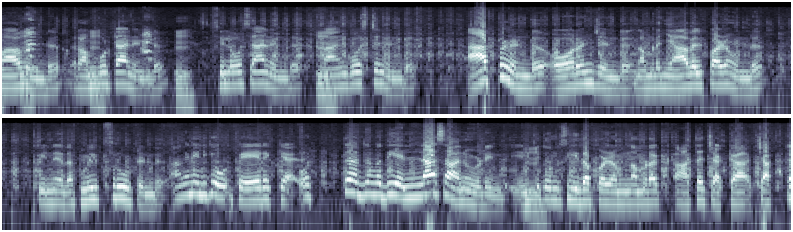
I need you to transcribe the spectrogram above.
മാവുണ്ട് റംബുട്ടാൻ ഉണ്ട് ഫിലോസാൻ ഉണ്ട് മാങ്കോസ്റ്റൻ ഉണ്ട് ആപ്പിൾ ഉണ്ട് ഓറഞ്ച് ഉണ്ട് നമ്മുടെ ഞാവൽപ്പഴം ഉണ്ട് പിന്നെ ഏതാ മിൽക്ക് ഫ്രൂട്ട് ഉണ്ട്. അങ്ങനെ എനിക്ക് പേരക്ക ഒറ്റവധി എല്ലാ സാധനവും ഇവിടെ ഉണ്ട്. എനിക്ക് തോന്നുന്നു സീതപ്പഴം നമ്മുടെ ആത്തച്ചക്ക ചക്ക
